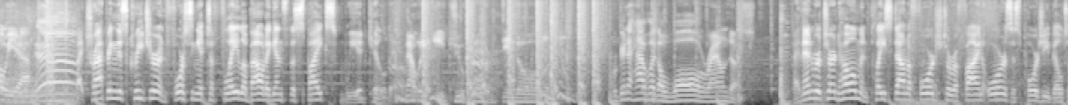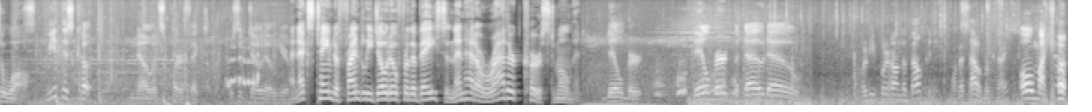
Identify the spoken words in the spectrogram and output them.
Oh yeah. Yeah. By trapping this creature and forcing it to flail about against the spikes, we had killed it. Now we eat you for dinner. We're gonna have like a wall around us. I then returned home and placed down a forge to refine ores as Porgie built a wall. We had this co- No, it's perfect. There's a dodo here. I next tamed a friendly dodo for the base and then had a rather cursed moment. Dilbert. Dilbert the dodo. What if you put it on the balcony? Bet that would look nice. Oh my god.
